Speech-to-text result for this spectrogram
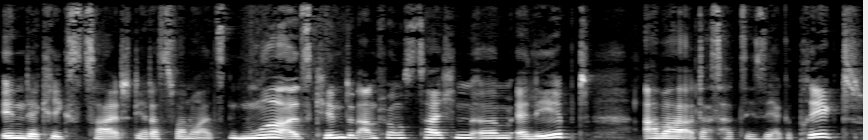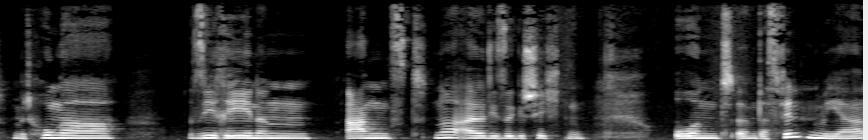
in der Kriegszeit. Die hat das zwar nur als nur als Kind in Anführungszeichen ähm, erlebt, aber das hat sie sehr geprägt mit Hunger, Sirenen, Angst, ne, all diese Geschichten. Und ähm, das finden wir ja,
